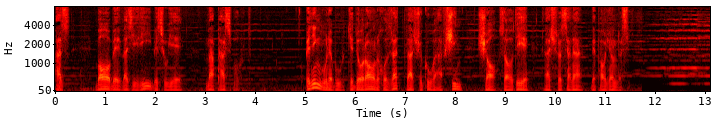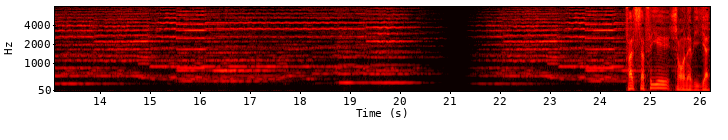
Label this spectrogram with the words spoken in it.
از باب وزیری به سوی مپس برد. بدین گونه بود که دوران قدرت و شکوه افشین شاهزاده عشر سنه به پایان رسید. فلسفه ثانویت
